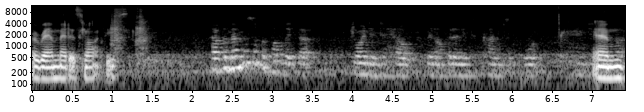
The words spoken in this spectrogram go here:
around matters like this. Have the members of the public that joined in to help been offered any kind of support? Um,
